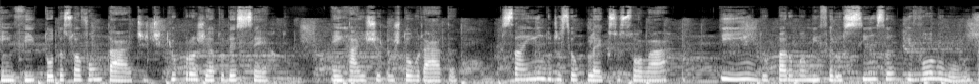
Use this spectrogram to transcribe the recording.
Envie toda a sua vontade de que o projeto dê certo em raios de luz dourada, saindo de seu plexo solar e indo para o mamífero cinza e volumoso.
